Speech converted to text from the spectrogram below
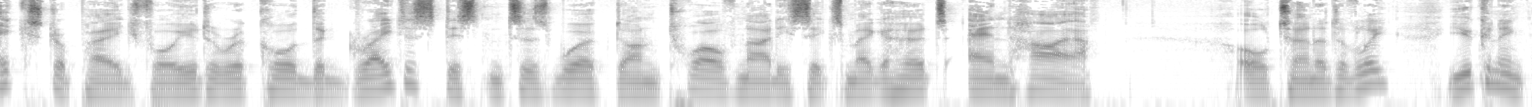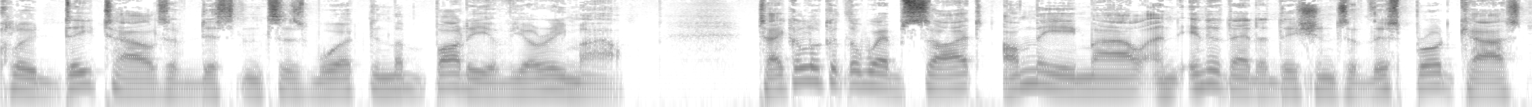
extra page for you to record the greatest distances worked on 1296 MHz and higher. Alternatively, you can include details of distances worked in the body of your email. Take a look at the website on the email and internet editions of this broadcast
